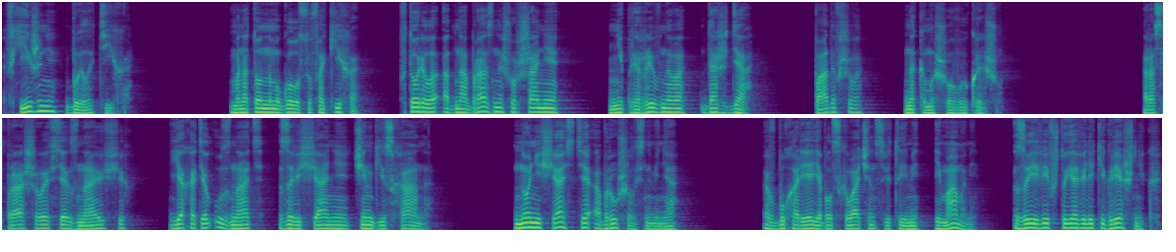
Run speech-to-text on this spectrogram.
В хижине было тихо. Монотонному голосу Факиха вторило однообразное шуршание непрерывного дождя, падавшего на камышовую крышу. Расспрашивая всех знающих, я хотел узнать завещание Чингисхана. Но несчастье обрушилось на меня. В Бухаре я был схвачен святыми имамами. Заявив, что я великий грешник,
